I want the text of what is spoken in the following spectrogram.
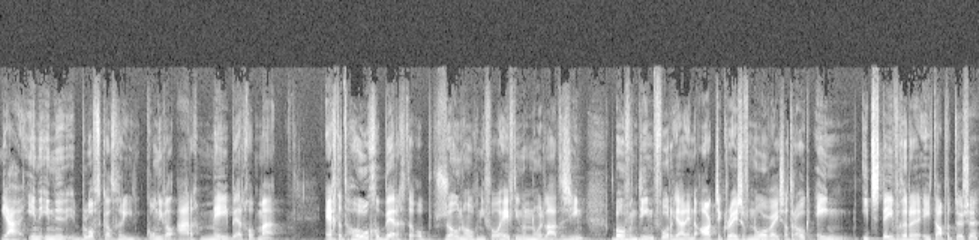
ja, in, in de beloftecategorie kon hij wel aardig mee bergop, maar echt het hoge bergte op zo'n hoog niveau heeft hij nog nooit laten zien. Bovendien, vorig jaar in de Arctic Race of Norway zat er ook één iets stevigere etappe tussen.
